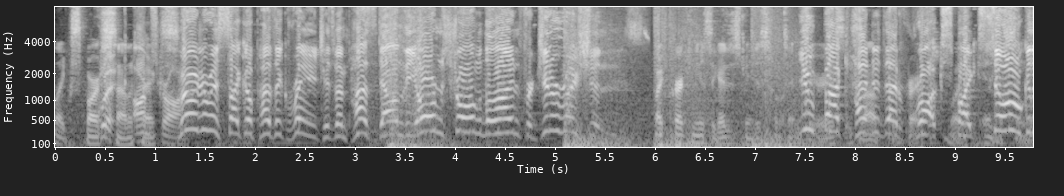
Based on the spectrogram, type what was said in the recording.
like sparse Quick, sound effects. Armstrong. Murderous psychopathic rage has been passed down the Armstrong line for generations. By correct music, I just mean just what's in You backhanded that rock spike so the scene, it's not the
